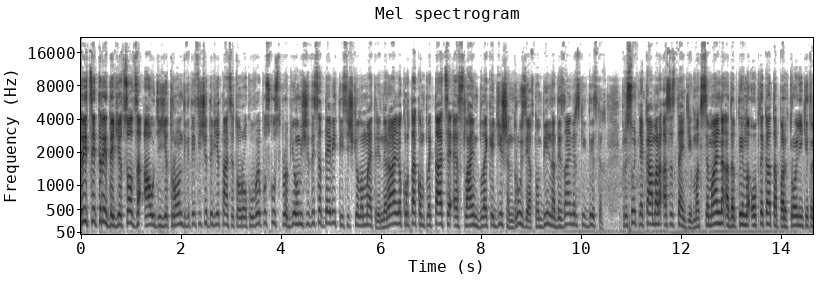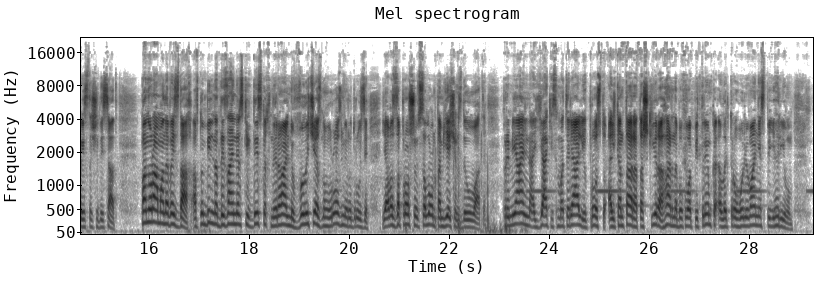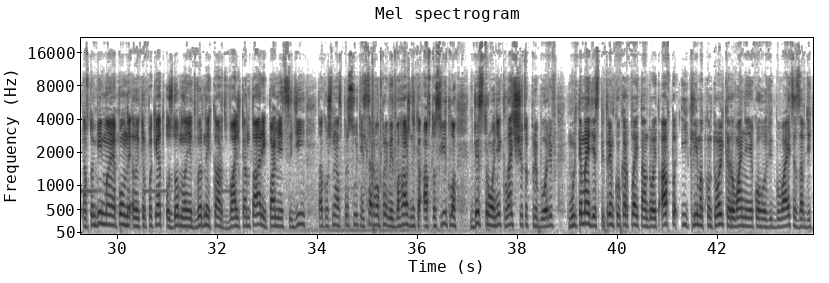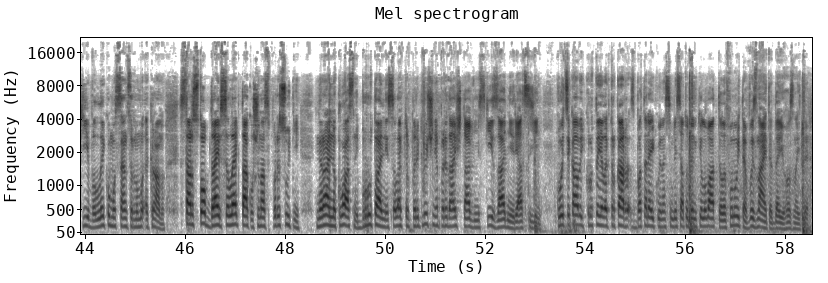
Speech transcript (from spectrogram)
33 900 за Audi e-tron 2019 року випуску з пробігом 69 тисяч кілометрів. Нереально крута комплектація S-Line Black Edition. Друзі, автомобіль на дизайнерських дисках. Присутня камера асистентів, максимальна адаптивна оптика та парктроніки 360. Панорама на весь дах. Автомобіль на дизайнерських дисках нереально величезного розміру, друзі. Я вас запрошую в салон, там є чим здивувати. Преміальна якість матеріалів, просто алькантара та шкіра, гарна бокова підтримка, електрогулювання з підігрівом. Автомобіль має повний електропакет, оздоблення дверних карт в алькантарі, пам'ять сидінь. Також у нас присутній сервопривід багажника, автосвітло, дистронік, ледь щиток приборів, мультимедіа з підтримкою CarPlay та Android Auto і клімат-контроль, керування якого відбувається завдяки великому сенсорному екрану. Старт-стоп, Drive Select також у нас присутній нереально класний, брутальний селектор переключення передач та вмісткий задній ряд сидінь. Кого цікавить крутий електрокар з батарейкою на 71 кВт, телефонуйте, ви знаєте, де його знайти.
